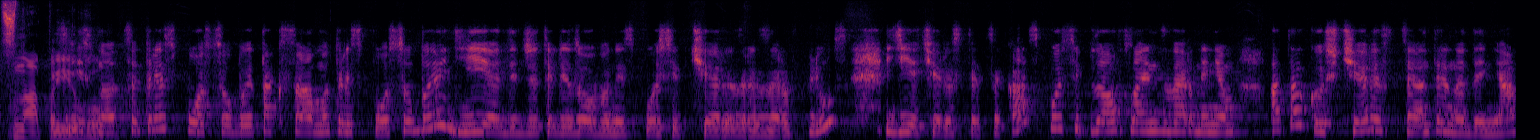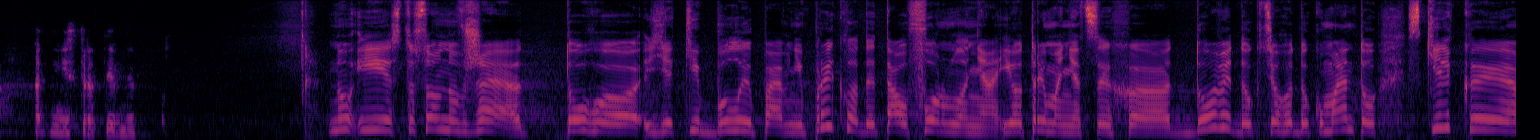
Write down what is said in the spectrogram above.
ЦНАПи Звісно, це три способи. Так само три способи. Є диджиталізований спосіб через Резерв Плюс, є через ТЦК спосіб за офлайн зверненням, а також через центри надання адміністративних послуг. Ну і стосовно вже того, які були певні приклади та оформлення і отримання цих е, довідок цього документу, скільки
